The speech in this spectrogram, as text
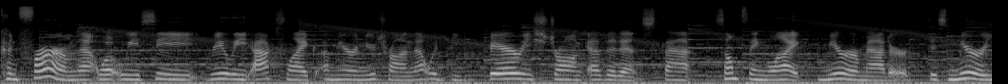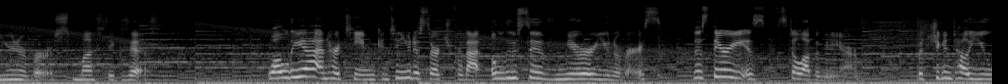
confirm that what we see really acts like a mirror neutron, that would be very strong evidence that something like mirror matter, this mirror universe, must exist. While Leah and her team continue to search for that elusive mirror universe, this theory is still up in the air. But she can tell you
